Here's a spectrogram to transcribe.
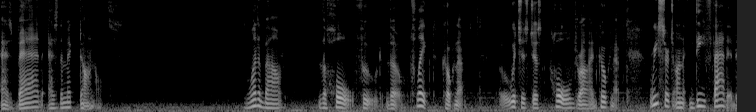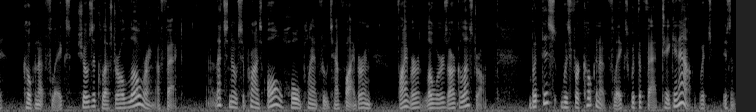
as bad as the McDonald's. What about the whole food, though, flaked coconut, which is just whole dried coconut? Research on defatted coconut flakes shows a cholesterol-lowering effect. That's no surprise. All whole plant foods have fiber, and fiber lowers our cholesterol. But this was for coconut flakes with the fat taken out, which isn't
